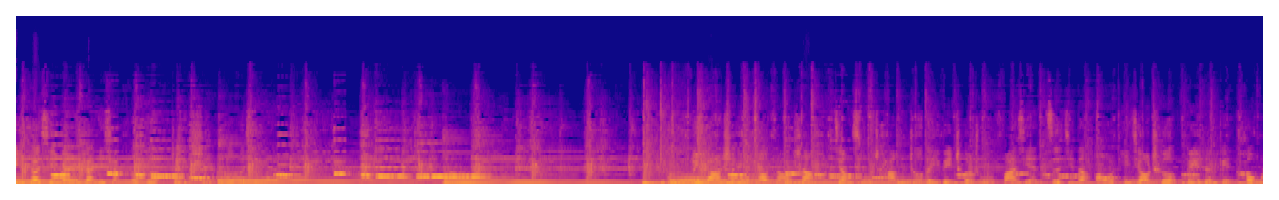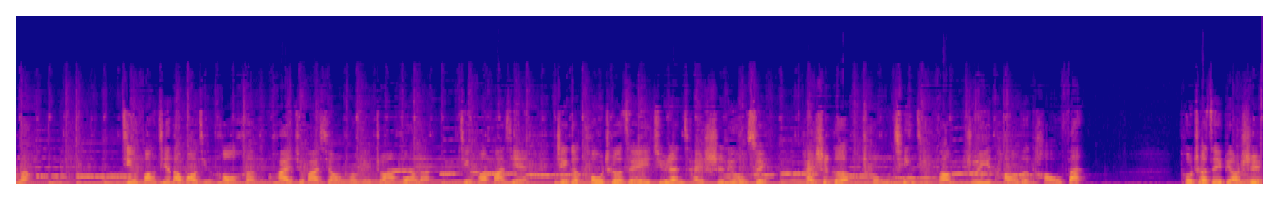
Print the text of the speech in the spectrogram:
一条新闻让你想呵呵，这里是呵呵新闻。六月二十六号早上，江苏常州的一位车主发现自己的奥迪轿车被人给偷了。警方接到报警后，很快就把小偷给抓获了。警方发现，这个偷车贼居然才十六岁，还是个重庆警方追逃的逃犯。偷车贼表示，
